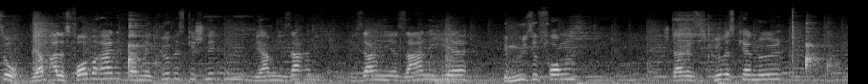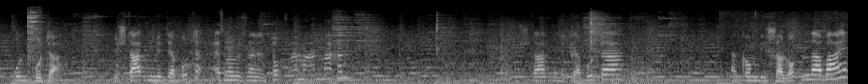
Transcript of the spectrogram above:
So, wir haben alles vorbereitet, wir haben den Kürbis geschnitten, wir haben die Sachen, die Sachen hier, Sahne hier, Gemüsefond, starkes Kürbiskernöl und Butter. Wir starten mit der Butter. Erstmal müssen wir den Topf einmal anmachen. Wir starten mit der Butter. Dann kommen die Schalotten dabei.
